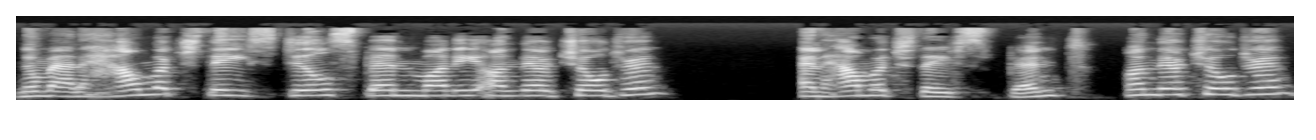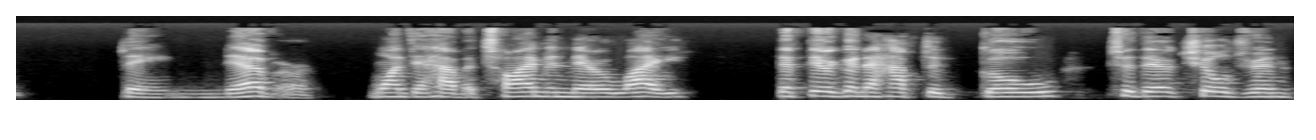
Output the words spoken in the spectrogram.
no matter how much they still spend money on their children and how much they've spent on their children, they never want to have a time in their life that they're going to have to go to their children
